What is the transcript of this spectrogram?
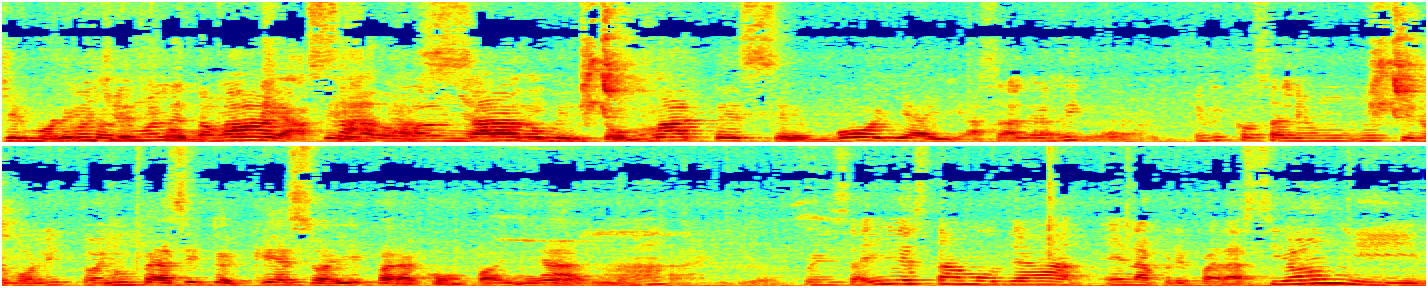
chirmolito Con de chirmol de tomate, tomate asado, asado, mil tomates, cebolla y hasta Sale rico, rico sale un, un chirmolito ahí. Un pedacito de queso ahí para. Ay, Dios. Pues ahí estamos ya en la preparación y,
